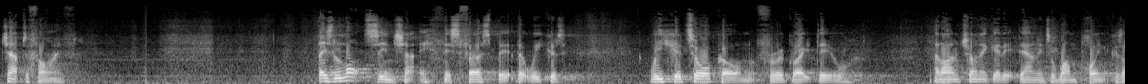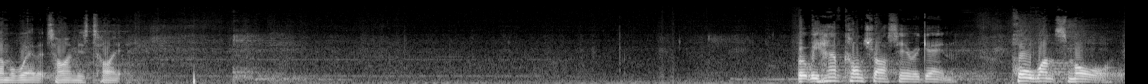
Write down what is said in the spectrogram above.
Chapter 5. There's lots in chaty this first bit that we could, we could talk on for a great deal. And I'm trying to get it down into one point because I'm aware that time is tight. But we have contrast here again. Paul once more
